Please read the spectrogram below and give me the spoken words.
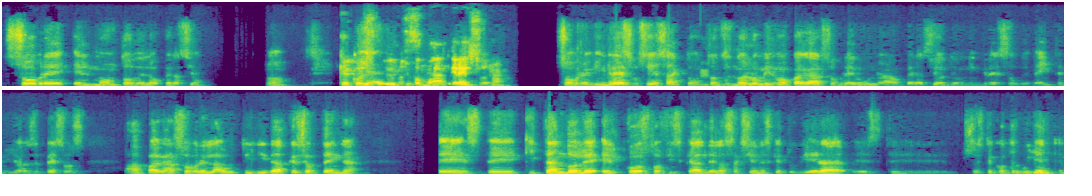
sobre el monto de la operación, ¿no? Que como ingreso, ¿no? Sobre el ingreso, sí, exacto. Entonces, no es lo mismo pagar sobre una operación de un ingreso de 20 millones de pesos a pagar sobre la utilidad que se obtenga, este, quitándole el costo fiscal de las acciones que tuviera este, pues, este contribuyente.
